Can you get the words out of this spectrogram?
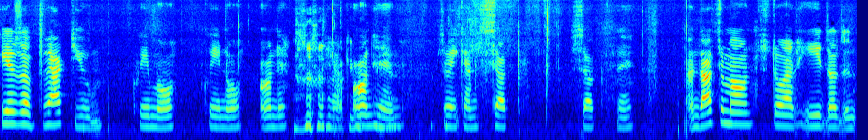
He has a vacuum cleaner cleaner on it, Vacuum on him, so he can suck suck things. And that's a monster that he doesn't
